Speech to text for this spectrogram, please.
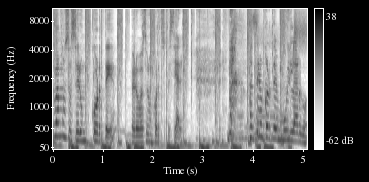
vamos a hacer un corte, pero va a ser un corte especial. Va a ser un corte muy largo,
